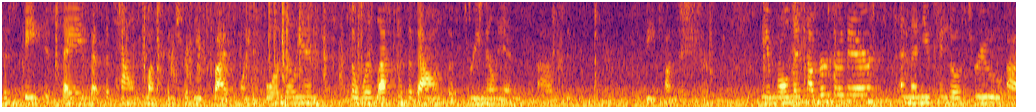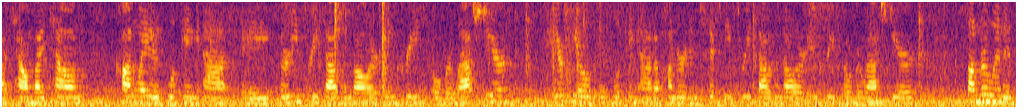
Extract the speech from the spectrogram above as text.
The state is saying that the towns must contribute 5.4 million, so we're left with a balance of 3 million uh, to, to be funded here. The enrollment numbers are there, and then you can go through uh, town by town. Conway is looking at a $33,000 increase over last year. Deerfield is looking at a $153,000 increase over last year. Sunderland is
